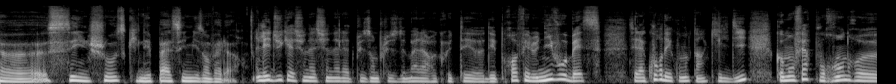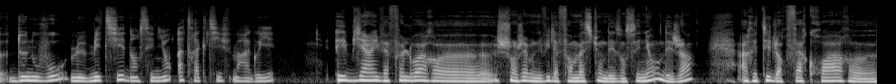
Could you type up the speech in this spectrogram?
euh, c'est une chose qui n'est pas assez mise en valeur. L'éducation nationale a de plus en plus de mal à recruter euh, des profs et le niveau baisse. C'est la Cour des comptes hein, qui le dit. Comment faire pour rendre euh, de nouveau le métier d'enseignant attractif, Maragoyer? Eh bien, il va falloir euh, changer, à mon avis, la formation des enseignants déjà, arrêter de leur faire croire euh,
